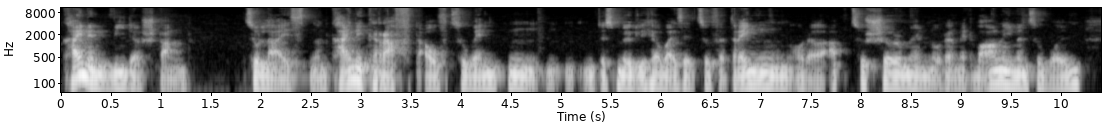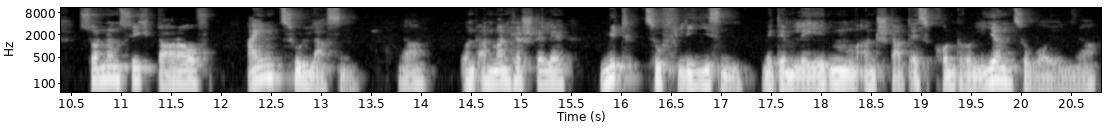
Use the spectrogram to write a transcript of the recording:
keinen Widerstand zu leisten und keine Kraft aufzuwenden, das möglicherweise zu verdrängen oder abzuschirmen oder nicht wahrnehmen zu wollen, sondern sich darauf einzulassen, ja, und an mancher Stelle mitzufließen mit dem Leben, anstatt es kontrollieren zu wollen, ja.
